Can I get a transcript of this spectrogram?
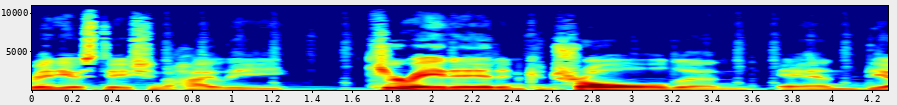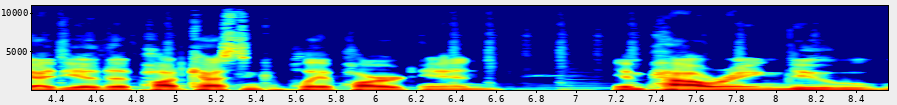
radio station highly curated and controlled and and the idea that podcasting can play a part in empowering new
